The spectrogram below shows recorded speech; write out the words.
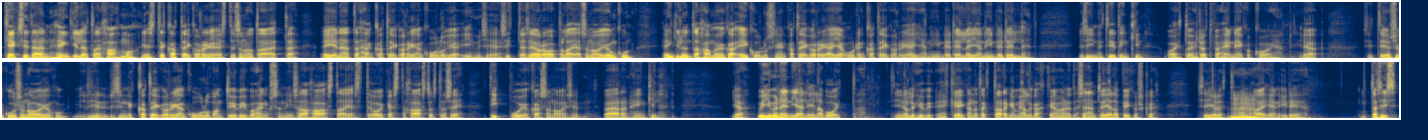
keksitään henkilö tai hahmo ja sitten kategoria ja sitten sanotaan, että ei enää tähän kategoriaan kuuluvia ihmisiä. Ja sitten seuraava pelaaja sanoo jonkun henkilön tai hahmo, joka ei kuulu siihen kategoriaan ja uuden kategoriaan ja niin edelleen ja niin edelleen. Ja siinä tietenkin vaihtoehdot vähenee koko ajan. Ja sitten jos joku sanoo jonkun sinne kategoriaan kuuluvan tyypin vahingossa, niin saa haastaa ja sitten oikeasta haastosta se tippuu, joka sanoi sen väärän henkilön. Ja viimeinen jäljellä voittaa. Siinä oli hyvin, ehkä ei kannata tarkemmin alkaa käymään näitä sääntöjä läpi, koska se ei ole tämän Mm. mm. aiheen idea. Mutta siis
